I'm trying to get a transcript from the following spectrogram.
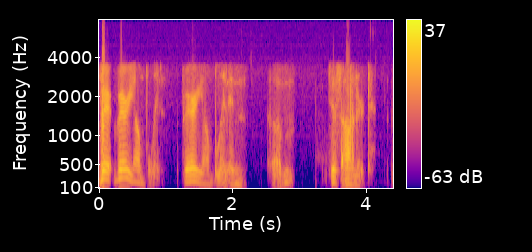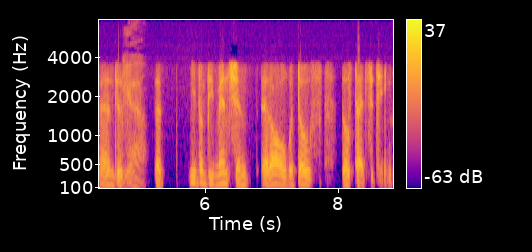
very, very humbling, very humbling, and um, just honored and just yeah. that even be mentioned at all with those those types of teams.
